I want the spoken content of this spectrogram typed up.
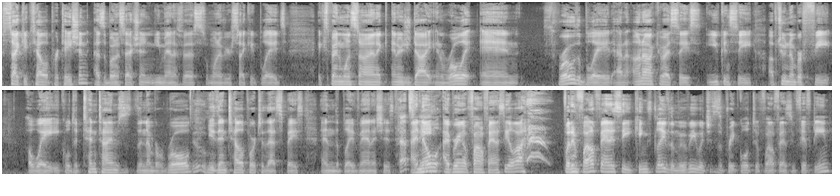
psychic teleportation as a bonus action you manifest one of your psychic blades expend one psionic energy die and roll it and throw the blade at an unoccupied space you can see up to a number of feet away equal to 10 times the number rolled you then teleport to that space and the blade vanishes That's i know i bring up final fantasy a lot but in final fantasy King's kingsglaive the movie which is the prequel to final fantasy 15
